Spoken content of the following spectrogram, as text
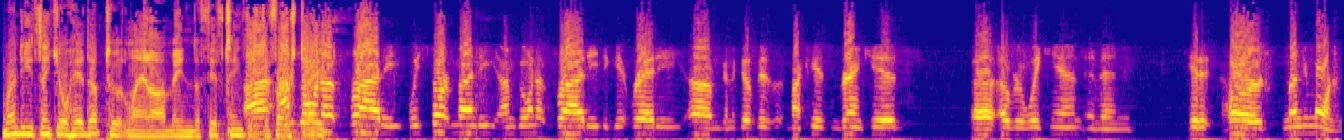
when do you think you'll head up to Atlanta? I mean, the 15th is the uh, first day. I'm going day. up Friday. We start Monday. I'm going up Friday to get ready. Uh, I'm going to go visit my kids and grandkids uh, over the weekend and then hit it hard Monday morning.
